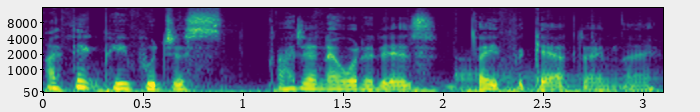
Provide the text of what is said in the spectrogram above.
I think people just, I don't know what it is. They forget, don't they?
